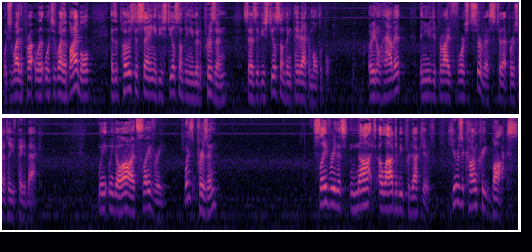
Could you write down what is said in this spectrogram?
Which is why the, which is why the Bible as opposed to saying if you steal something, you go to prison, says if you steal something, pay back a multiple. Or oh, you don't have it, then you need to provide forced service to that person until you've paid it back. We, we go, oh, it's slavery. What is prison? Slavery that's not allowed to be productive. Here's a concrete box.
